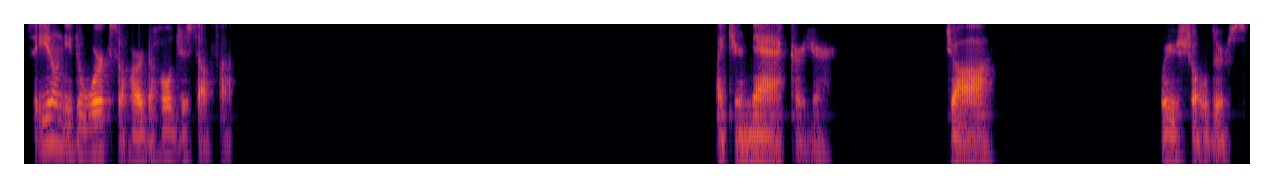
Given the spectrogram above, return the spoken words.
So you don't need to work so hard to hold yourself up. Like your neck or your jaw or your shoulders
